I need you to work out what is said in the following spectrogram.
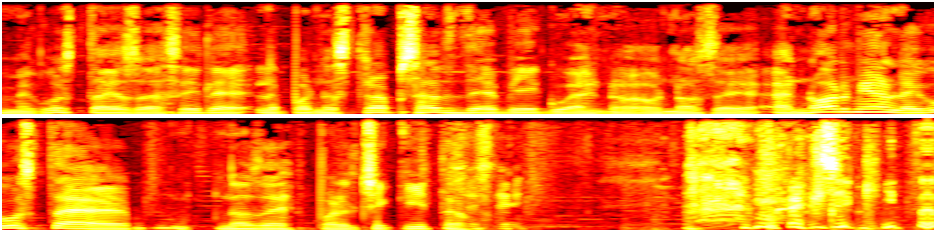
Me gusta eso, así le, le pones Trap Sounds de Big One, o no sé. A Normian le gusta, no sé, por el chiquito. por el chiquito.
